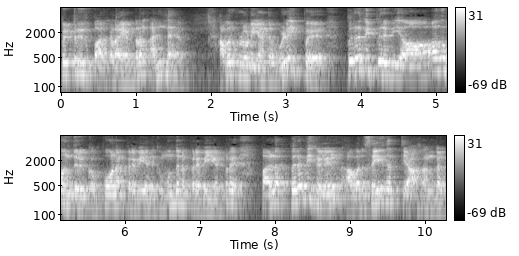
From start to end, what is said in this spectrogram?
பெற்றிருப்பார்களா என்றால் அல்ல. அவர்களுடைய அந்த உழைப்பு பிறவி பிறவியாக வந்திருக்கும். போன பிறவி அதுக்கு முந்தின பிறவி என்று பல பிறவிகளில் அவர் செய்த தியாகங்கள்.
